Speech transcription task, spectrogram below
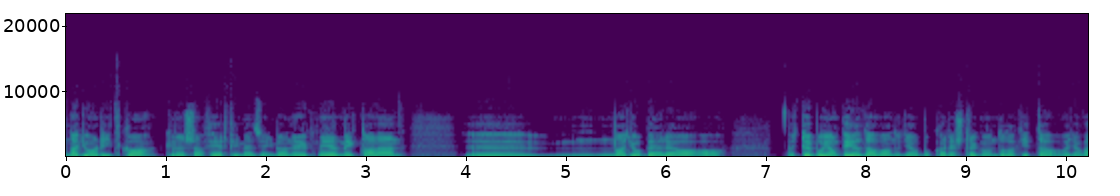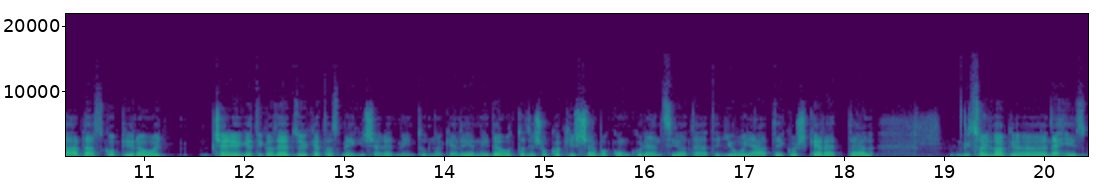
nagyon ritka, különösen a férfi mezőnyben. A nőknél még talán nagyobb erre a, a vagy több olyan példa van, ugye a Bukarestre gondolok itt, a, vagy a Várdászkopira, hogy cserélgetik az edzőket, azt mégis eredményt tudnak elérni, de ott azért sokkal kisebb a konkurencia, tehát egy jó játékos kerettel viszonylag nehéz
